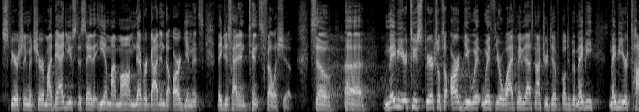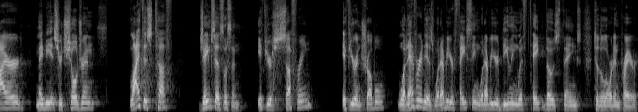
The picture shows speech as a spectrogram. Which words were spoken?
spiritually mature. My dad used to say that he and my mom never got into arguments, they just had intense fellowship. So, uh, maybe you're too spiritual to argue with, with your wife. Maybe that's not your difficulty, but maybe, maybe you're tired. Maybe it's your children. Life is tough. James says, listen, if you're suffering, if you're in trouble, Whatever it is, whatever you're facing, whatever you're dealing with, take those things to the Lord in prayer.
